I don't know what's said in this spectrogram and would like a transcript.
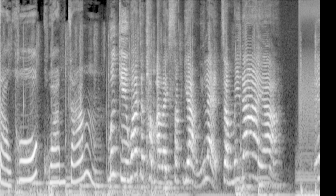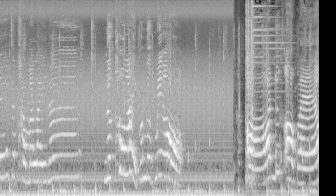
สาวโค้กความจเมื่อกี้ว่าจะทำอะไรสักอย่างนี่แหละจำไม่ได้อะ เอ๊ะจะทำอะไรนะ นึกเท่าไหร่ก็นึกไม่ออก อ๋อ นึกออกแล้ว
